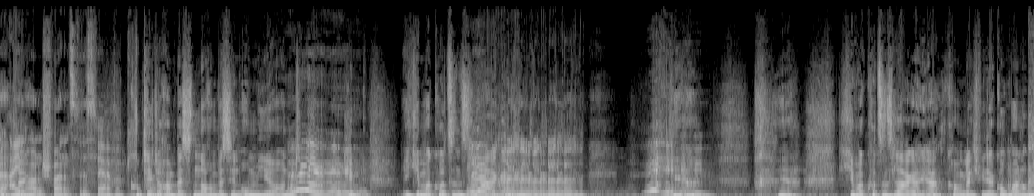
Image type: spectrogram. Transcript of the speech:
ein Einhornschwanz, das wäre wirklich Guck dich doch am besten noch ein bisschen um hier und äh, ich, geh, ich geh mal kurz ins Lager. Ja. ja. Ich geh mal kurz ins Lager, ja? Komm gleich wieder. Guck mal noch.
